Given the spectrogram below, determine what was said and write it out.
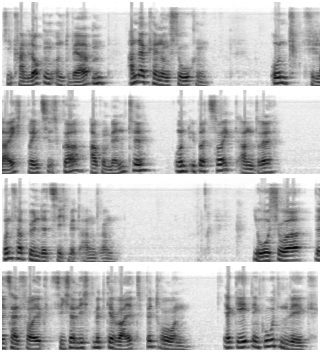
Sie kann locken und werben, Anerkennung suchen. Und vielleicht bringt sie sogar Argumente und überzeugt andere und verbündet sich mit anderen. Josua will sein Volk sicher nicht mit Gewalt bedrohen. Er geht den guten Weg.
